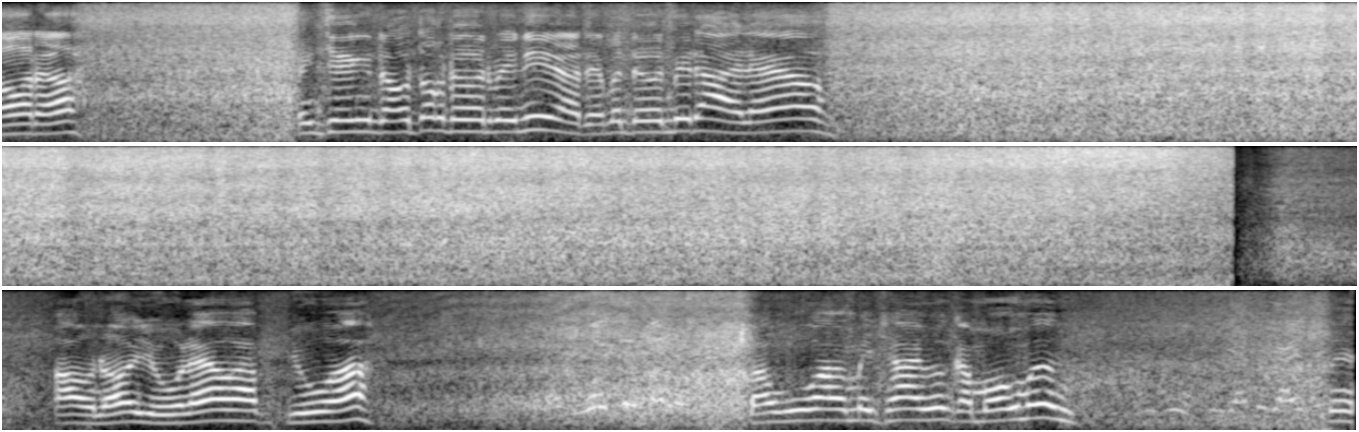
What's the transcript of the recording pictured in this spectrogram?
ตอดเหรอ จริงๆ เราต้องเดินไปเนี่ยแต่มันเดินไม่ได้แล้ว เอาเนาะอยู่แล้วครับ อยู่เหรอปลาวัวไม่ใช่มึงกับมองมึงนี่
